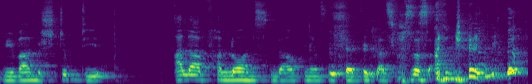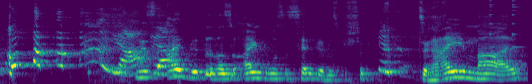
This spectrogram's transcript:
wir waren bestimmt die allerverlorensten da auf dem ganzen Campingplatz, was das angeht. Ja, Dieses ja. ein, da war so ein großes Zelt, wir haben das bestimmt dreimal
